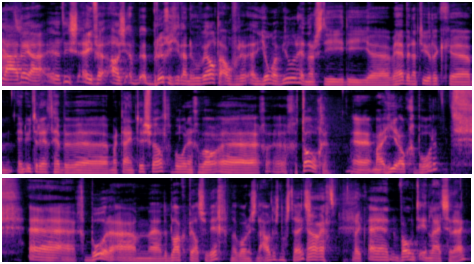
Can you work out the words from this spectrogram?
Ja, ja, nou ja, het is even als een bruggetje naar de Vuelta over uh, jonge wielrenners. Die, die, uh, we hebben natuurlijk uh, in Utrecht hebben we Martijn Tusveld geboren en gewo getogen, maar hier ook geboren. geboren aan de Blauwkapelse weg, daar wonen zijn ouders nog steeds. Oh, echt? Leuk. En woont in Leidse Rijn.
